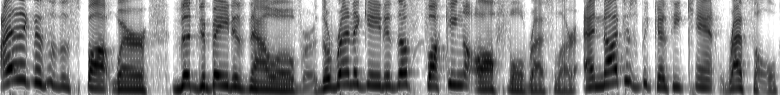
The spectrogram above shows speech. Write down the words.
I think this is the spot where the debate is now over. The Renegade is a fucking awful wrestler. And not just because he can't wrestle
